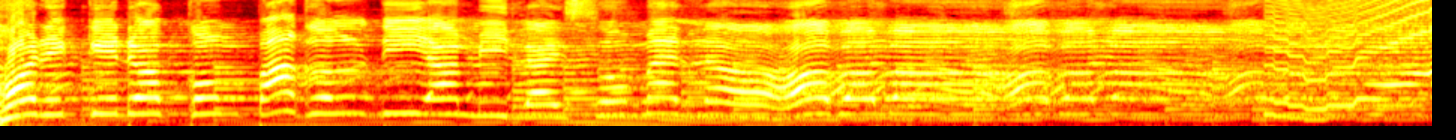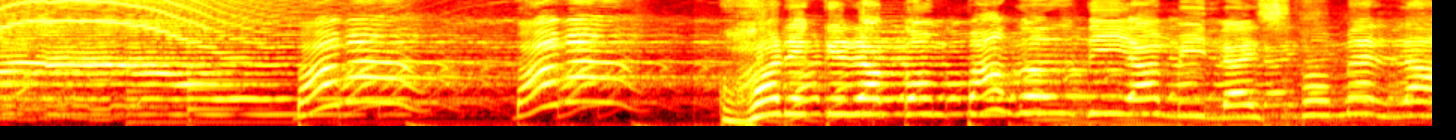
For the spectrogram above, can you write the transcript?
হরে কি রকম পাগল দিয়া মিলাই সোমেলা বাবা হরেক রকম পাগল দিয়া মিলাই সোমেলা।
